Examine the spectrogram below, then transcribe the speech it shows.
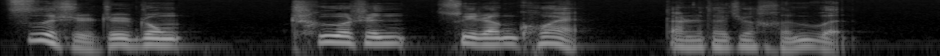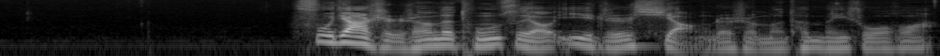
自始至终，车身虽然快，但是他却很稳。副驾驶上的佟思瑶一直想着什么，他没说话，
